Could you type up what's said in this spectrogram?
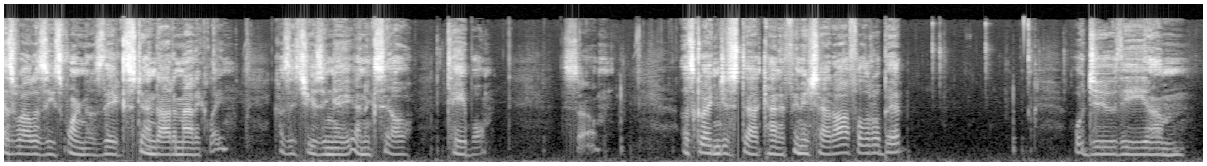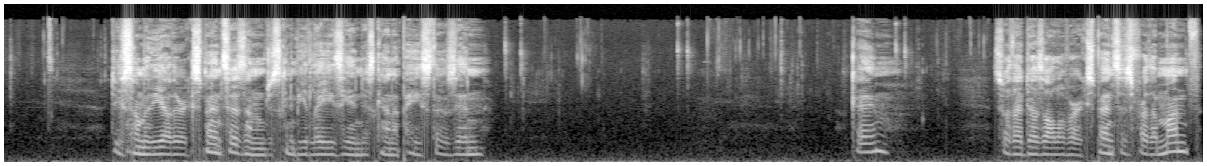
as well as these formulas. They extend automatically because it's using a, an Excel table. So let's go ahead and just uh, kind of finish that off a little bit. We'll do the um, do some of the other expenses. And I'm just going to be lazy and just kind of paste those in. Okay. so that does all of our expenses for the month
